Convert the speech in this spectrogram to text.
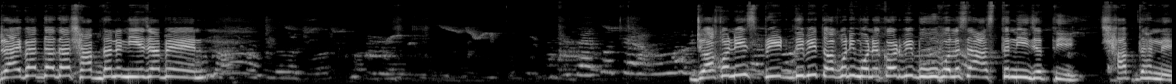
ড্রাইভার দাদা সাবধানে নিয়ে যাবেন। যখনই স্পিড দিবি, তখনই মনে করবি বুবু বলেছে আসতে নিয়ে যেতি। সাবধানে।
